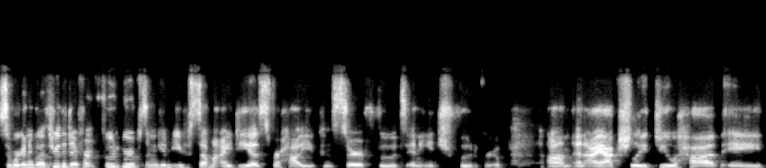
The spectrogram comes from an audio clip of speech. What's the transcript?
So we're going to go through the different food groups and give you some ideas for how you can serve foods in each food group. Um, and I actually do have a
